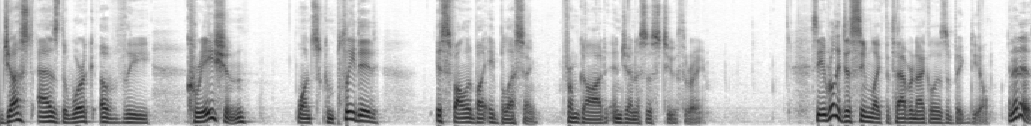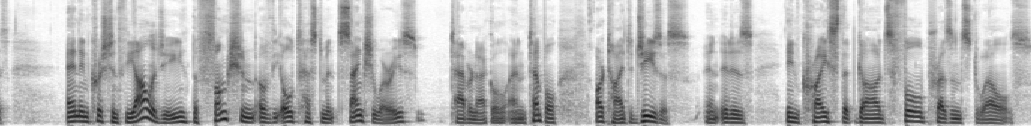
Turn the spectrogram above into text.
Just as the work of the creation, once completed, is followed by a blessing from God in Genesis 2 3. See, it really does seem like the tabernacle is a big deal, and it is. And in Christian theology, the function of the Old Testament sanctuaries, tabernacle and temple, are tied to Jesus. And it is in Christ that God's full presence dwells,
